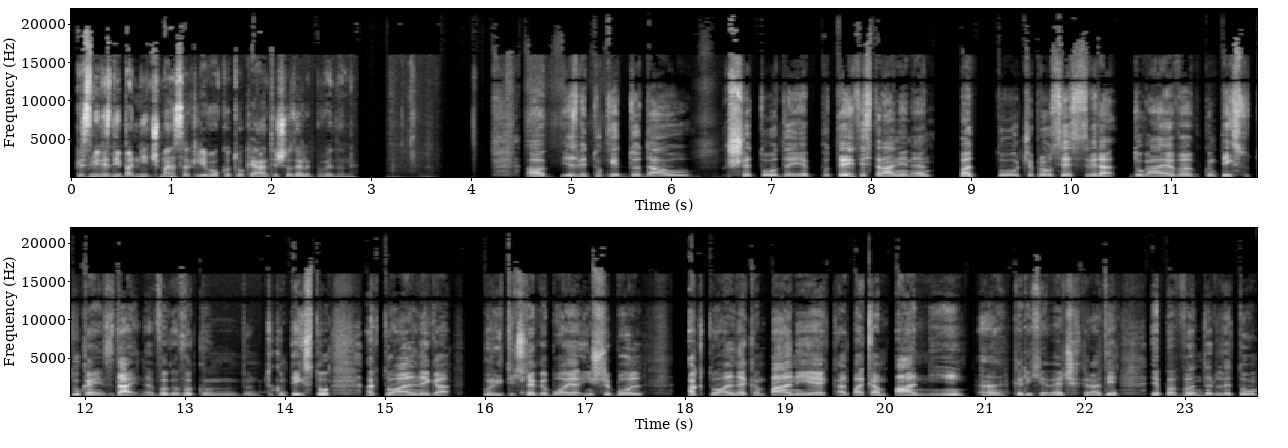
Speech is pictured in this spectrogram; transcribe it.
Ker se mi ne zdi pa nič manj srhljivo, kot to, kar je Antiša zdaj povedal. Uh, jaz bi tukaj dodal še to, da je po tretji strani ne, to, čeprav se seveda dogaja v kontekstu tukaj in zdaj, ne, v, v, v kontekstu aktualnega političnega boja in še bolj aktualne kampanje ali pa kampanji, ne, ker jih je več hkrati, je pa vendarle to,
